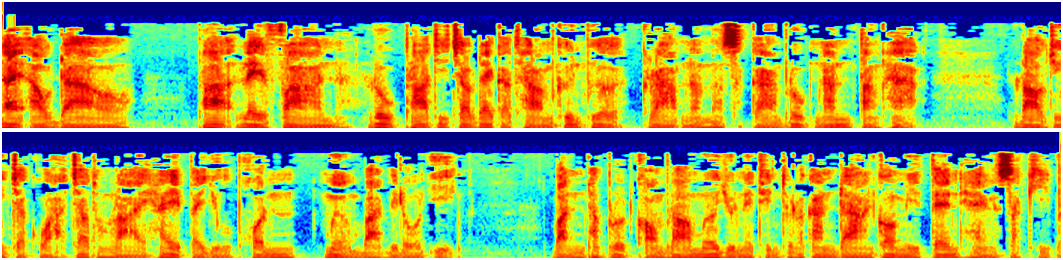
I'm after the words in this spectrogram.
ได้เอาดาว พระเลฟาน รูปพระที่เจ้าได้กระทำขึ้นเพื่อกราบนมัสการรูปนั้นต่างหาก เราจึงจะกว่าเจ้าทั้งหลายให้ไปอยู่พ้นเมืองบาบิโลนอีกบรรพบุรุษของเราเมื่ออยู่ในถิ่นทุรกันดารก็มีเต้นแห่งสักขีพ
